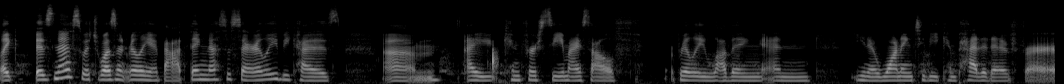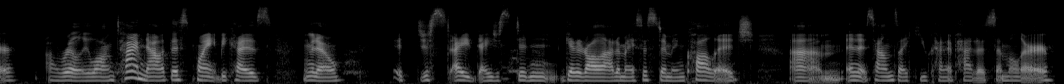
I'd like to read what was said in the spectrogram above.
like business, which wasn't really a bad thing necessarily because um, I can foresee myself really loving and you know wanting to be competitive for a really long time now at this point because you know it just I, I just didn't get it all out of my system in college. Um, and it sounds like you kind of had a similar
